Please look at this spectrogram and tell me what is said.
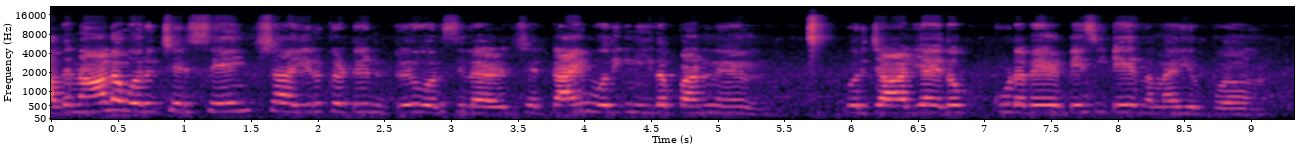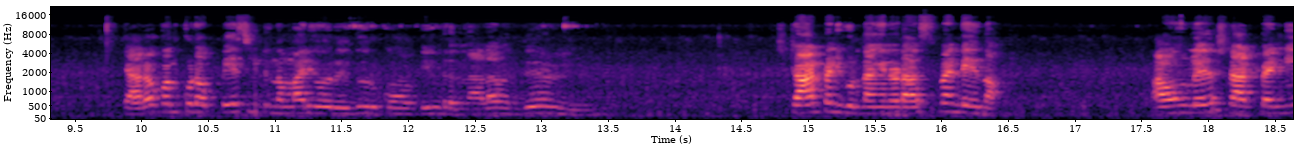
அதனால ஒரு சரி சேஞ்சா இருக்கட்டுன்ட்டு ஒரு சில சரி டைம் ஒதுக்கி நீ இதை பண்ணு. ஒரு ஜாலியாக ஏதோ கூடவே பேசிகிட்டே இருந்த மாதிரி இருப்போம் யாரோ உட்காந்து கூட பேசிட்டு இருந்த மாதிரி ஒரு இது இருக்கும் அப்படின்றதுனால வந்து ஸ்டார்ட் பண்ணி கொடுத்தாங்க. என்னோட ஹஸ்பண்டே தான். அவங்களே தான் ஸ்டார்ட் பண்ணி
